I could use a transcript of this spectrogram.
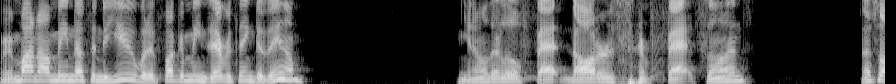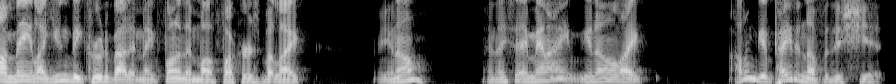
It might not mean nothing to you, but it fucking means everything to them. You know, their little fat daughters, their fat sons. That's what I mean. Like, you can be crude about it, make fun of them motherfuckers, but like, you know, and they say, man, I ain't, you know, like, I don't get paid enough for this shit.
